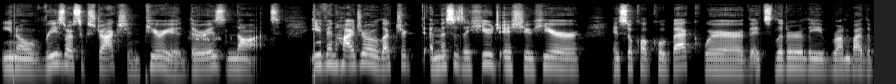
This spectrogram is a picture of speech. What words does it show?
you know resource extraction period. There is not even hydroelectric and this is a huge issue here in so-called quebec where it's literally run by the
